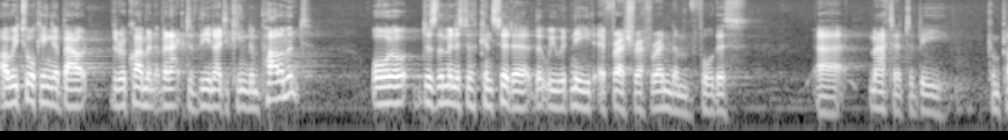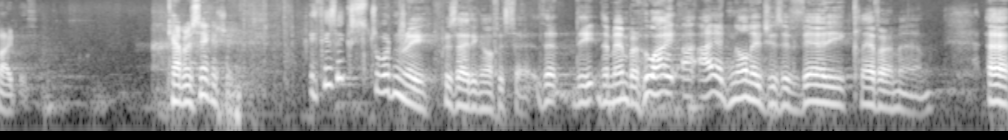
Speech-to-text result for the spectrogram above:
Are we talking about the requirement of an act of the United Kingdom Parliament? Or does the Minister consider that we would need a fresh referendum for this uh, matter to be complied with? Cabinet Secretary. It is extraordinary, presiding officer, that the, the member, who I, I acknowledge is a very clever man, uh,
